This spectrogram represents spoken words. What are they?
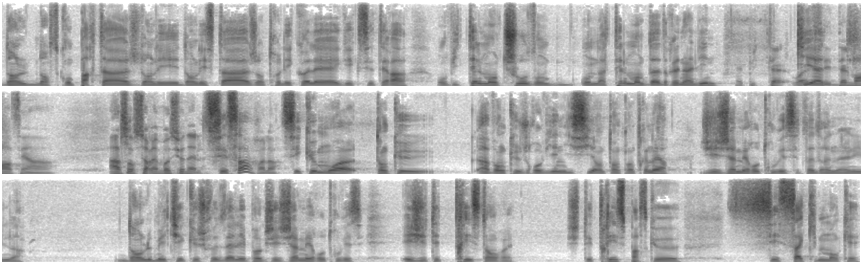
dans, ce qu'on partage, dans les, dans les stages, entre les collègues, etc. On vit tellement de choses, on, on a tellement d'adrénaline. Et puis tel- ouais, Qui a- c'est tellement c'est un ascenseur émotionnel. C'est ça. Voilà. C'est que moi, tant que, avant que je revienne ici en tant qu'entraîneur, j'ai jamais retrouvé cette adrénaline-là. dans le métier que je faisais à l'époque, j'ai jamais retrouvé. Et j'étais triste en vrai. J'étais triste parce que c'est ça qui me manquait.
